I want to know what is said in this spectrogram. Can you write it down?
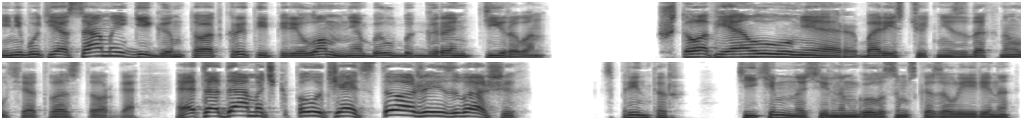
И не будь я самый гигом, то открытый перелом мне был бы гарантирован. «Чтоб я умер!» — Борис чуть не задохнулся от восторга. «Эта дамочка, получается, тоже из ваших!» «Спринтер», — тихим, но сильным голосом сказала Ирина,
